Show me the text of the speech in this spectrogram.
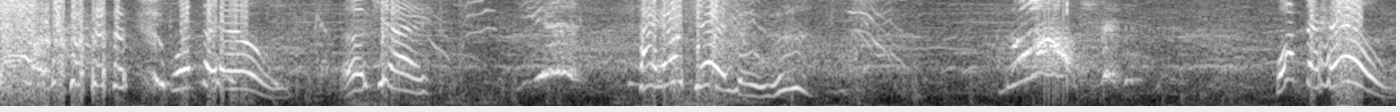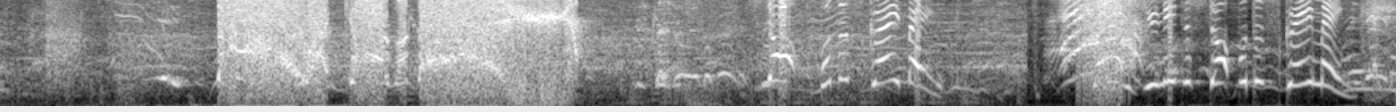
No! What the hell? Okay. Hey, how dare you? No! What the hell? Oh my god, what the hell? Stop with the screaming! Guys, you need to stop with the screaming! X,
